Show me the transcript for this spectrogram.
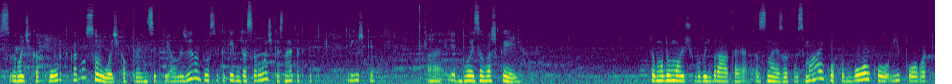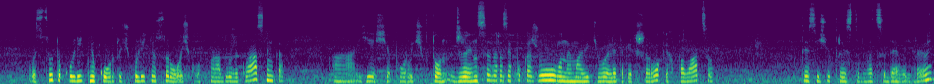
Сорочка куртка, ну сорочка, в принципі, але жир досить такий для сорочки, знаєте, такий трішки е, якби заважкий. Тому думаю, що будуть брати знизу якусь майку, футболку і поверх ось цю таку літню курточку, літню сорочку. Вона дуже класненька. Є ще поруч в тон джинси. Зараз я покажу. Вони мають вигляд таких широких палацу. 1329 гривень.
